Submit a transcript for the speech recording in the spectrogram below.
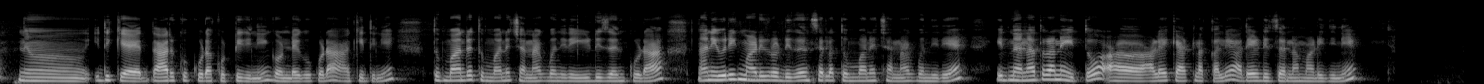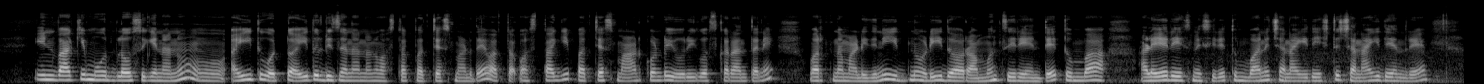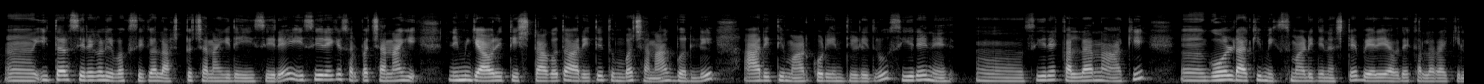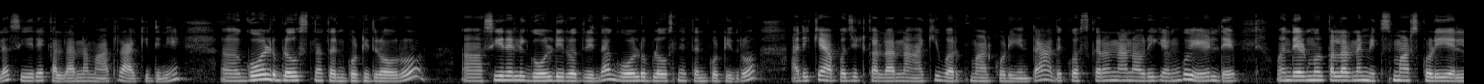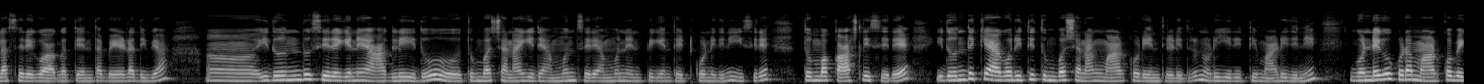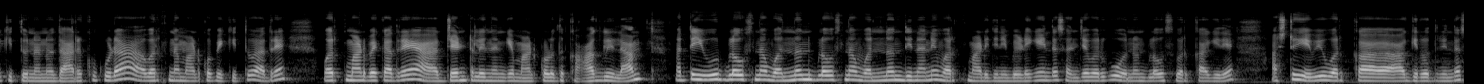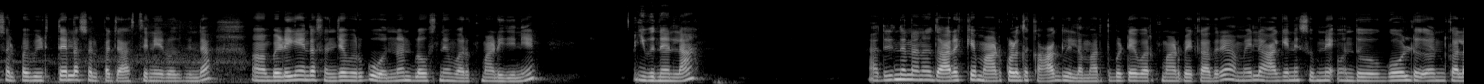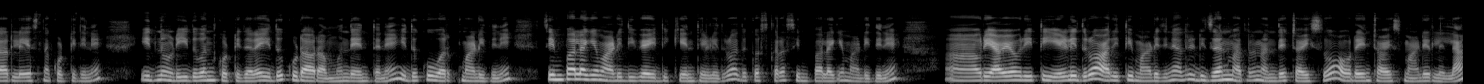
ಇದಕ್ಕೆ ದಾರಕ್ಕೂ ಕೂಡ ಕೊಟ್ಟಿದ್ದೀನಿ, ಗೊಂಡೆಗೂ ಕೂಡ ಹಾಕಿದ್ದೀನಿ. ತುಂಬ ಅಂದರೆ ತುಂಬಾ ಚೆನ್ನಾಗಿ ಬಂದಿದೆ ಈ ಡಿಸೈನ್ ಕೂಡ. ನಾನು ಇವ್ರಿಗೆ ಮಾಡಿರೋ ಡಿಸೈನ್ಸ್ ಎಲ್ಲ ತುಂಬಾ ಚೆನ್ನಾಗಿ ಬಂದಿದೆ. ಇದು ನನ್ನ ಹತ್ರನೇ ಇತ್ತು ಹಳೆ ಕ್ಯಾಟ್ಲಾಕಲ್ಲಿ ಅದೇ ಡಿಸೈನ್ನ ಮಾಡಿದ್ದೀನಿ. ಇನ್ನು ಬಾಕಿ ಮೂರು ಬ್ಲೌಸಿಗೆ ನಾನು ಐದು ಒಟ್ಟು ಐದು ಡಿಸೈನ ನಾನು ಹೊಸ್ದಾಗಿ ಪರ್ಚೇಸ್ ಮಾಡಿದೆ. ಹೊಸ್ದಾಗಿ ಪರ್ಚೇಸ್ ಮಾಡಿಕೊಂಡು ಇವರಿಗೋಸ್ಕರ ಅಂತಲೇ ವರ್ಕ್ನ ಮಾಡಿದ್ದೀನಿ ಇದು ನೋಡಿ ಇದು ಅವ್ರ ಅಮ್ಮನ ಸೀರೆ ಅಂತೆ. ತುಂಬ ಹಳೆಯ ರೇಷ್ಮೆ ಸೀರೆ. ತುಂಬಾ ಚೆನ್ನಾಗಿದೆ. ಎಷ್ಟು ಚೆನ್ನಾಗಿದೆ ಅಂದರೆ ಈ ಥರ ಸೀರೆಗಳು ಇವಾಗ ಸಿಗಲ್ಲ. ಅಷ್ಟು ಚೆನ್ನಾಗಿದೆ ಈ ಸೀರೆ. ಈ ಸೀರೆಗೆ ಸ್ವಲ್ಪ ಚೆನ್ನಾಗಿ ನಿಮಗೆ ಯಾವ ರೀತಿ ಇಷ್ಟ ಆಗುತ್ತೋ ಆ ರೀತಿ ತುಂಬ ಚೆನ್ನಾಗಿ ಬರಲಿ. ಆ ರೀತಿ ಮಾಡಿಕೊಡಿ ಅಂತ ಹೇಳಿದರು. ಸೀರೆನೇ ಸೀರೆ ಕಲ್ಲರ್ನ ಹಾಕಿ ಗೋಲ್ಡ್ ಹಾಕಿ ಮಿಕ್ಸ್ ಮಾಡಿದ್ದೀನಿ ಅಷ್ಟೇ. ಬೇರೆ ಯಾವುದೇ ಕಲರ್ ಹಾಕಿಲ್ಲ. ಸೀರೆ ಕಲ್ಲರ್ನ ಮಾತ್ರ ಹಾಕಿದ್ದೀನಿ. ಗೋಲ್ಡ್ ಬ್ಲೌಸ್ನ ತಂದುಕೊಟ್ಟಿದ್ರು ಅವರು. ಸೀರೆಯಲ್ಲಿ ಗೋಲ್ಡ್ ಇರೋದ್ರಿಂದ ಗೋಲ್ಡ್ ಬ್ಲೌಸ್ನೇ ತಂದುಕೊಟ್ಟಿದ್ರು. ಅದಕ್ಕೆ ಅಪೋಸಿಟ್ ಕಲರ್ನ ಹಾಕಿ ವರ್ಕ್ ಮಾಡಿಕೊಡಿ ಅಂತ. ಅದಕ್ಕೋಸ್ಕರ ನಾನು ಅವರಿಗೆ ಹಂಗೂ ಹೇಳಿದೆ ಒಂದೆರಡು ಮೂರು ಕಲರ್ನ ಮಿಕ್ಸ್ ಮಾಡಿಸ್ಕೊಳ್ಳಿ ಎಲ್ಲ ಸೀರೆಗೂ ಆಗುತ್ತೆ ಅಂತ. ಬೇಡ ದಿವ್ಯಾ. ಇದೊಂದು ಸೀರೆಗೇ ಆಗಲಿ, ಇದು ತುಂಬ ಚೆನ್ನಾಗಿದೆ. ಅಮ್ಮನ ಸೀರೆ, ಅಮ್ಮನ ನೆನಪಿಗೆ ಅಂತ ಇಟ್ಕೊಂಡಿದ್ದೀನಿ ಈ ಸೀರೆ ತುಂಬ ಕಾಸ್ಟ್ಲಿ ಸೀರೆ. ಇದೊಂದಕ್ಕೆ ಆಗೋ ರೀತಿ ತುಂಬ ಚೆನ್ನಾಗಿ ಮಾಡಿಕೊಡಿ ಅಂತ ಹೇಳಿದರು. ನೋಡಿ, ಈ ರೀತಿ ಮಾಡಿದ್ದೀನಿ ಗೊಂಡೆಗೂ ಕೂಡ ಮಾಡ್ಕೋಬೇಕಿತ್ತು ನಾನು. ದಾರಕ್ಕೂ ಕೂಡ ವರ್ಕ್ನ ಮಾಡ್ಕೋಬೇಕಿತ್ತು. ಆದರೆ ವರ್ಕ್ ಮಾಡಬೇಕಾದ್ರೆ ಅರ್ಜೆಂಟಲ್ಲಿ ನನಗೆ ಮಾಡ್ಕೊಳ್ಳೋದಕ್ಕಾಗಲಿಲ್ಲ. ಮತ್ತು ಇವ್ರ ಬ್ಲೌಸ್ನ ಒಂದೊಂದು ಬ್ಲೌಸ್ನ ಒಂದೊಂದು ದಿನವೇ ವರ್ಕ್ ಮಾಡಿದ್ದೀನಿ. ಬೆಳಗ್ಗೆಯಿಂದ ಸಂಜೆವರೆಗೂ ಒಂದೊಂದು ಬ್ಲೌಸ್ ವರ್ಕ್ ಆಗಿದೆ. ಅಷ್ಟು ಹೆವಿ ವರ್ಕ್ ಆಗಿರೋದ್ರಿಂದ ಸ್ವಲ್ಪ ವಿಡ್ತೆಲ್ಲ ಸ್ವಲ್ಪ ಜಾಸ್ತಿನೇ ಇರೋದ್ರಿಂದ ಬೆಳಗ್ಗೆಯಿಂದ ಸಂಜೆವರೆಗೂ ಒಂದೊಂದು ಬ್ಲೌಸ್ನೇ ವರ್ಕ್ ಮಾಡಿದ್ದೀನಿ. ಇವನ್ನೆಲ್ಲ ಅದರಿಂದ ನಾನು ದಾರಕ್ಕೆ ಮಾಡ್ಕೊಳ್ಳೋದಕ್ಕಾಗಲಿಲ್ಲ. ಮರ್ತುಬಿಟ್ಟೆ ವರ್ಕ್ ಮಾಡಬೇಕಾದ್ರೆ ಆಮೇಲೆ ಹಾಗೇ ಸುಮ್ಮನೆ ಒಂದು ಗೋಲ್ಡ್ ಕಲರ್ ಲೇಸ್ನ ಕೊಟ್ಟಿದ್ದೀನಿ. ಇದು ನೋಡಿ, ಇದು ಒಂದು ಕೊಟ್ಟಿದ್ದಾರೆ. ಇದು ಕೂಡ ಅವ್ರ ಅಮ್ಮಂದೆ ಅಂತಲೇ ಇದಕ್ಕೂ ವರ್ಕ್ ಮಾಡಿದ್ದೀನಿ. ಸಿಂಪಲಾಗಿ ಮಾಡಿದ್ದೀವಿ ಇದಕ್ಕೆ ಅಂತ ಹೇಳಿದರು. ಅದಕ್ಕೋಸ್ಕರ ಸಿಂಪಲಾಗಿ ಮಾಡಿದ್ದೀನಿ. ಅವ್ರು ಯಾವ್ಯಾವ ರೀತಿ ಹೇಳಿದ್ರು ಆ ರೀತಿ ಮಾಡಿದ್ದೀನಿ. ಆದರೆ ಡಿಸೈನ್ ಮಾತ್ರ ನನ್ನದೇ ಚಾಯ್ಸು ಅವ್ರೇನು ಚಾಯ್ಸ್ ಮಾಡಿರಲಿಲ್ಲ.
